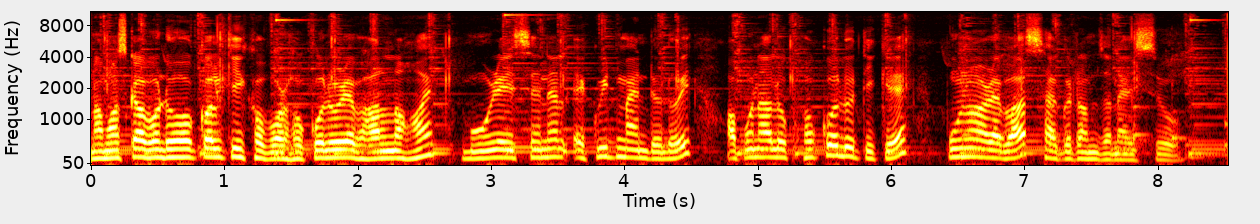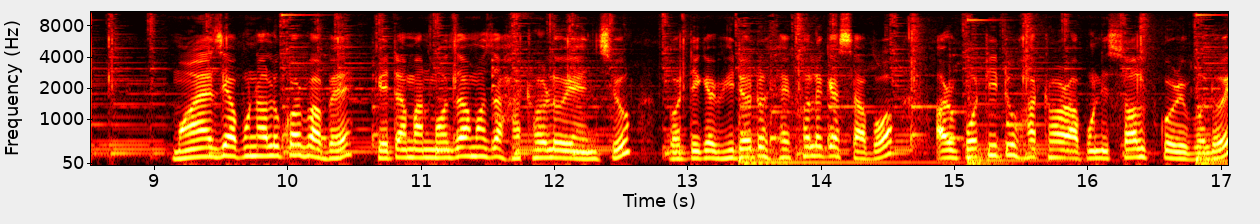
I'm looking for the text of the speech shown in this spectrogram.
নমস্কাৰ বন্ধুসকল কি খবৰ? সকলোৰে ভাল নহয়? মোৰ এই চেনেল একুইড মাইণ্ডলৈ আপোনালোক সকলোটিকে পুনৰ এবাৰ স্বাগতম জনাইছোঁ। মই আজি আপোনালোকৰ বাবে কেইটামান মজা মজা সাঁথৰ লৈ আনিছোঁ। গতিকে ভিডিঅ'টো শেষলৈকে চাব আৰু প্ৰতিটো সাঁথৰ আপুনি ছল্ভ কৰিবলৈ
